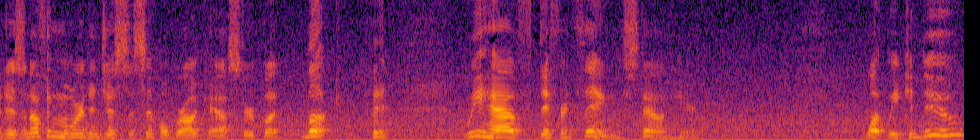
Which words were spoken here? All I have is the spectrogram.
It is nothing more than just a simple broadcaster, but look, we have different things down here. What we can do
